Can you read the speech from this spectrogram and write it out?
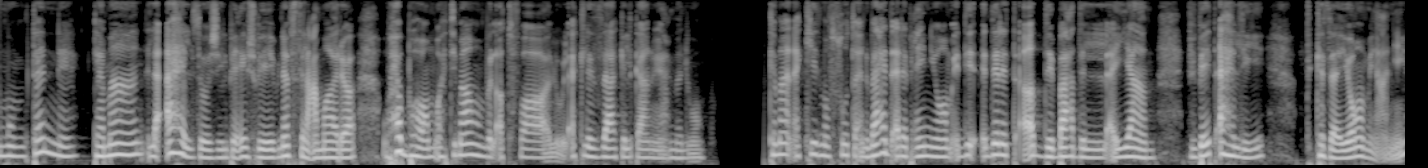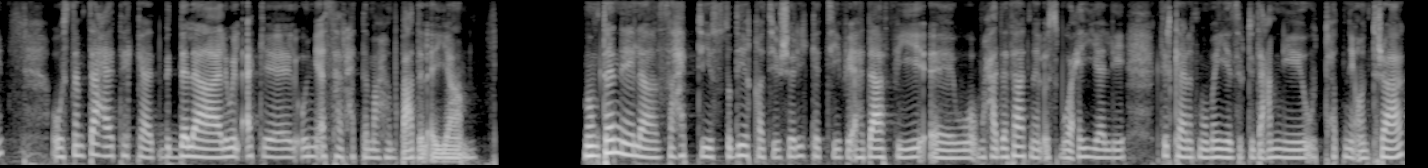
وممتنة كمان لأهل زوجي اللي بيعيشوا بنفس العمارة وحبهم واهتمامهم بالأطفال والأكل الزاكي اللي كانوا يعملوه. كمان أكيد مبسوطة إنه بعد 40 يوم قدرت أقضي بعض الأيام في بيت أهلي كذا يوم يعني واستمتعت هيك بالدلال والأكل وإني أسهر حتى معهم بعض الأيام. ممتنة لصاحبتي وصديقتي وشريكتي في أهدافي آه، ومحادثاتنا الأسبوعية اللي كتير كانت مميزة وبتدعمني وتحطني on track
